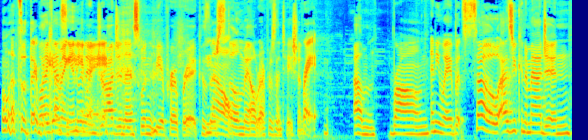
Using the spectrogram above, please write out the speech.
well, that's what they're Well, I guess even anyway. androgynous wouldn't be appropriate because there's still male representation. right. Um. Wrong. Anyway, but so as you can imagine,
